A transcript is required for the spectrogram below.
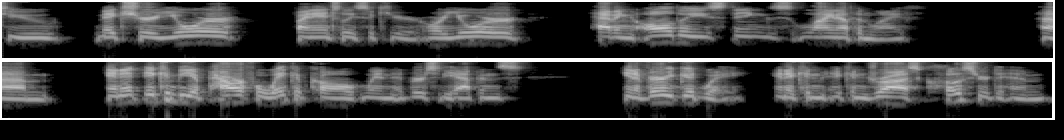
to make sure you're financially secure or you're having all these things line up in life. Um, and it, it can be a powerful wake up call when adversity happens in a very good way. And it can it can draw us closer to him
